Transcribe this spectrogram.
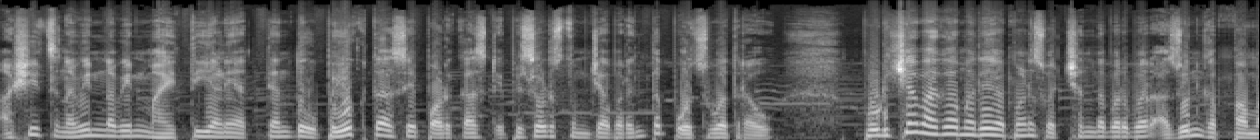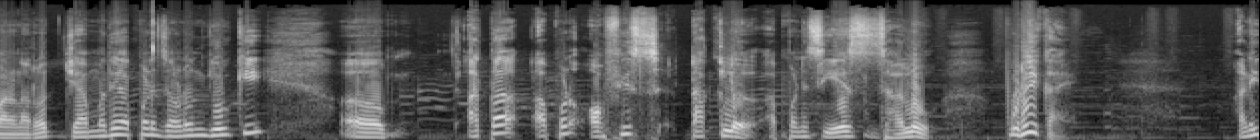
अशीच नवीन नवीन माहिती आणि अत्यंत उपयुक्त असे पॉडकास्ट एपिसोड्स तुमच्यापर्यंत पोचवत राहू. पुढच्या भागामध्ये आपण स्वच्छंदबरोबर अजून गप्पा मारणार आहोत ज्यामध्ये आपण जाणून घेऊ की आता आपण ऑफिस टाकलं आपण सी एस झालो पुढे काय? आणि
